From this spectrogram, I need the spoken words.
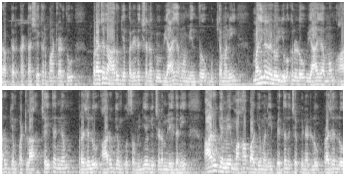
డాక్టర్ కట్టా శేఖర్ మాట్లాడుతూ ప్రజల ఆరోగ్య పరిరక్షణకు వ్యాయామం ఎంతో ముఖ్యమని మహిళలలో యువకులలో వ్యాయామం ఆరోగ్యం పట్ల చైతన్యం ప్రజలు ఆరోగ్యం కోసం వినియోగించడం లేదని ఆరోగ్యమే మహాభాగ్యమని పెద్దలు చెప్పినట్లు ప్రజల్లో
